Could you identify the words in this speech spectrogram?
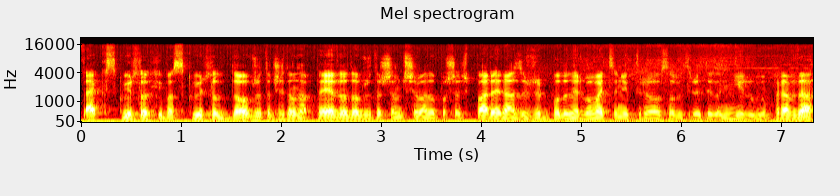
Tak, Squirtle chyba Squirtle dobrze to czytał, na pewno dobrze to czytam, trzeba to parę razy, żeby podenerwować co niektóre osoby, które tego nie lubią, prawda?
